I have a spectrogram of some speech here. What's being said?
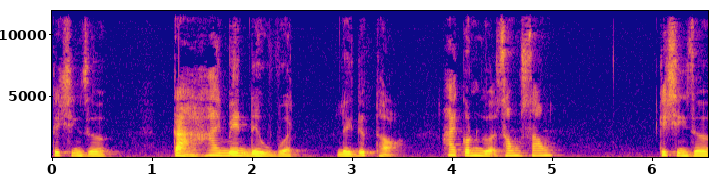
Kissinger, cả hai bên đều vượt. Lê Đức Thọ, hai con ngựa song song. Kissinger,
